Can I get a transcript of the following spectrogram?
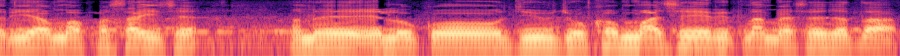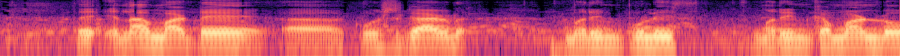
દરિયામાં ફસાઈ છે અને એ લોકો જીવ જોખમમાં છે એ રીતના મેસેજ હતા. તો એના માટે coastguard marine police marine commando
